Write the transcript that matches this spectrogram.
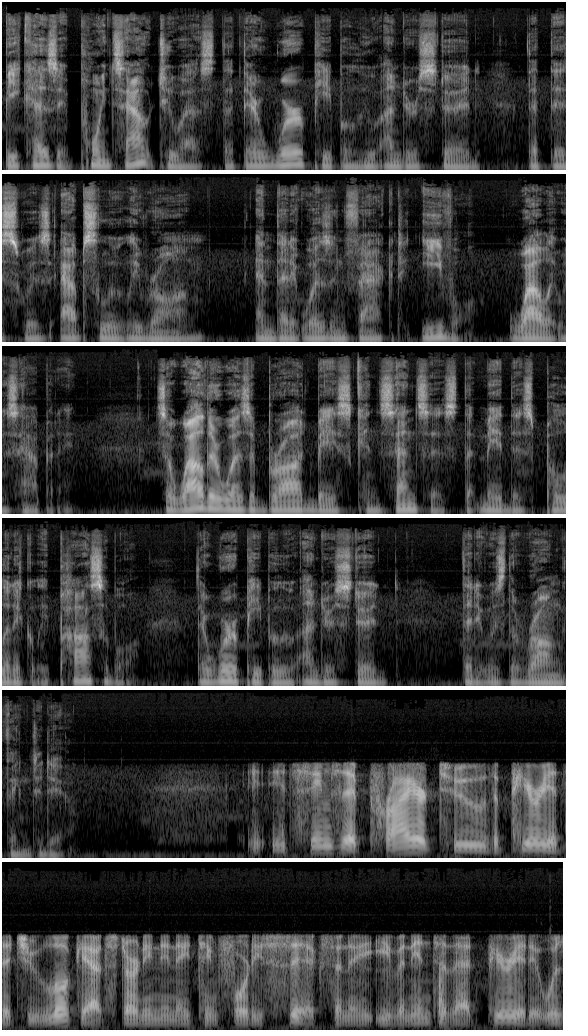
because it points out to us that there were people who understood that this was absolutely wrong and that it was, in fact, evil while it was happening. So while there was a broad based consensus that made this politically possible, there were people who understood that it was the wrong thing to do. It seems that prior to the period that you look at, starting in 1846 and even into that period, it was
